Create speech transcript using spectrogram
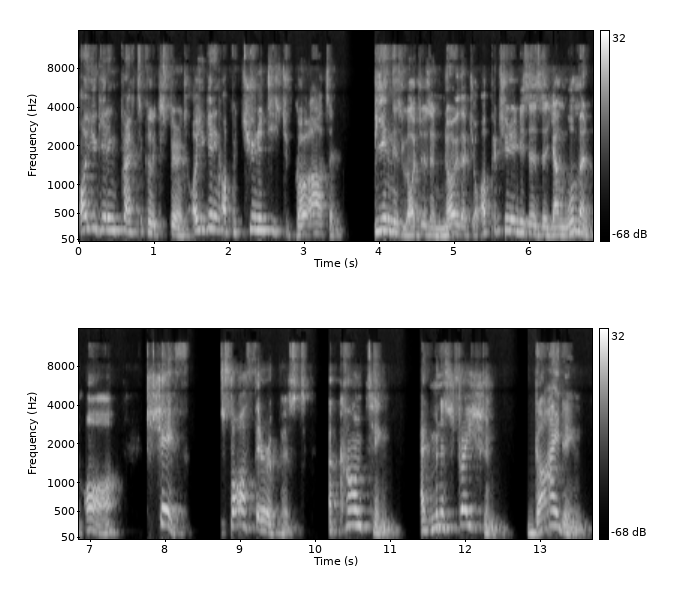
are you getting practical experience? Are you getting opportunities to go out and be in these lodges and know that your opportunities as a young woman are chef, spa therapist, accounting, administration, guiding.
